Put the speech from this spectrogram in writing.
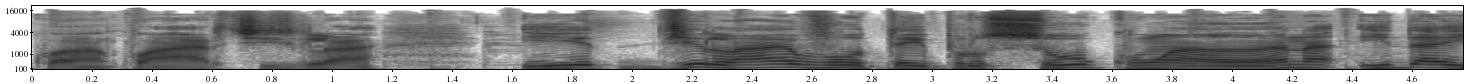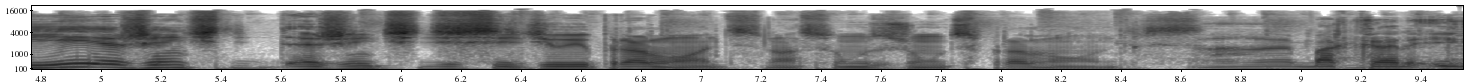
com, a, com a arte de lá. E de lá eu voltei para o sul com a Ana e daí a gente, a gente decidiu ir para Londres. Nós fomos juntos para Londres. Ah, bacana. E,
